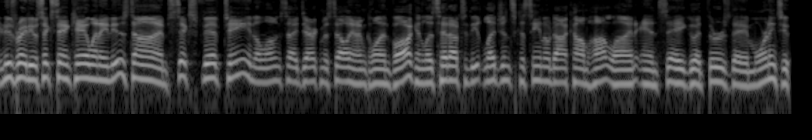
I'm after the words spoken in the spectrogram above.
Your News Radio 610 KONA News Time, 615. Alongside Derek Maselli, I'm Glenn Vaughn. And let's head out to the legendscasino.com hotline and say good Thursday morning to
